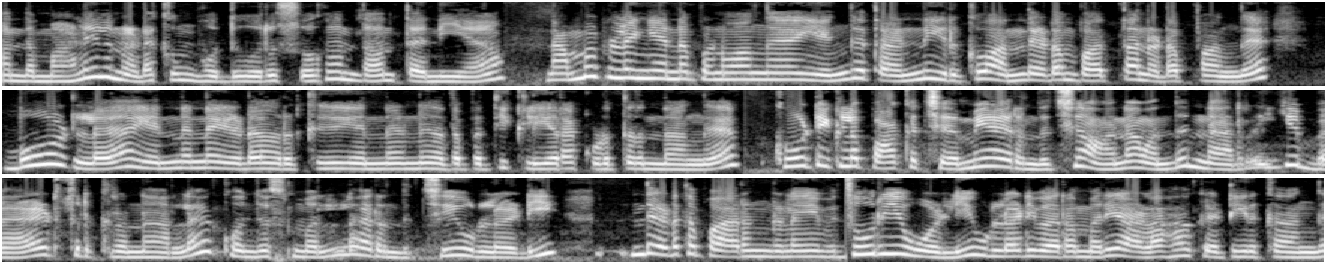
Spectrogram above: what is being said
அந்த மலையில் நடக்கும்போது ஒரு சுகம்தான் தனியாக நம்ம பிள்ளைங்க என்ன பண்ணுவாங்க? எங்கே தண்ணி இருக்கோ அந்த இடம் பார்த்தா நடப்பாங்க. போர்டில் என்னென்ன இடம் இருக்குது என்னென்னு அதை பற்றி கிளியராக கொடுத்துருந்தாங்க. கோட்டைக்குள்ளே பார்க்க செம்மையாக இருந்துச்சு. ஆனால் வந்து நிறைய பேட்ஸ் இருக்கிறனால கொஞ்சம் ஸ்மெல்லாக இருந்துச்சு உள்ளாடி. இந்த இடத்த பாருங்களேன். சூரிய ஒளி உள்ளாடி வர மாதிரி அழகாக கட்டியிருக்காங்க.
